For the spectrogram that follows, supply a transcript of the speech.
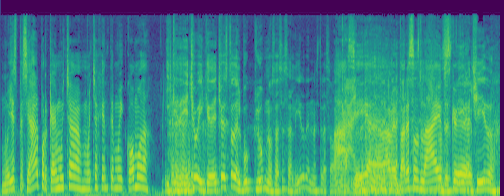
muy especial porque hay mucha, mucha gente muy cómoda. Y que de hecho, y que de hecho esto del book club nos hace salir de nuestra zona. Ah, sí, a aventar esos lives Nos que chido.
